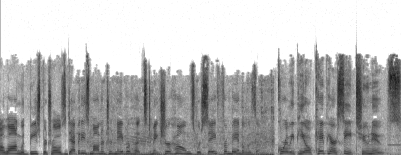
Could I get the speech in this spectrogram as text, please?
Along with beach patrols, deputies monitored neighborhoods to make sure homes were safe from vandalism. Corley Peel, KPRC 2 News.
